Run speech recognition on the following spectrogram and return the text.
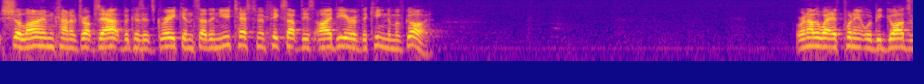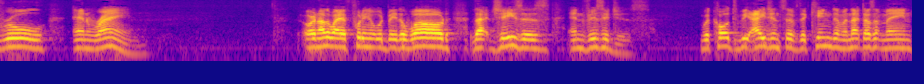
shalom kind of drops out because it's Greek, and so the New Testament picks up this idea of the kingdom of God. Or another way of putting it would be God's rule and reign. Or another way of putting it would be the world that Jesus envisages. We're called to be agents of the kingdom, and that doesn't mean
